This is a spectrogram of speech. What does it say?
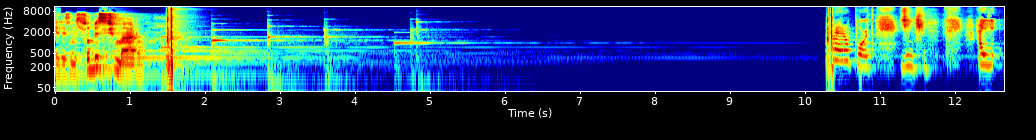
Eles me subestimaram. Aeroporto. Gente, aí ele.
